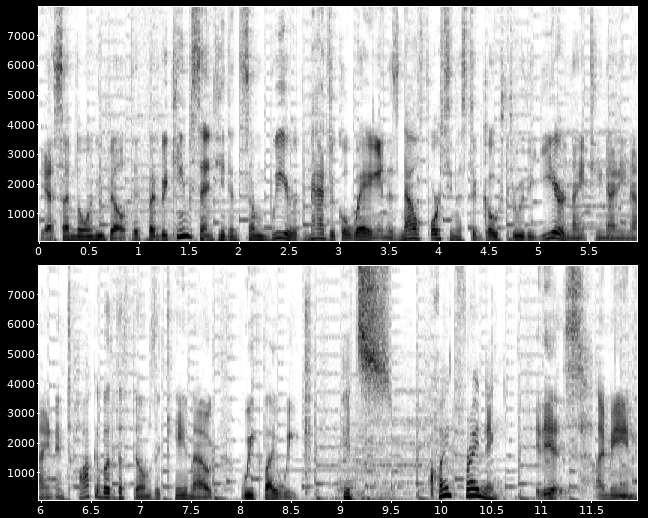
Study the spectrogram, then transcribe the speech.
Yes, I'm the one who built it, but it became sentient in some weird, magical way and is now forcing us to go through the year 1999 and talk about the films that came out week by week. It's quite frightening. It is. I mean,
